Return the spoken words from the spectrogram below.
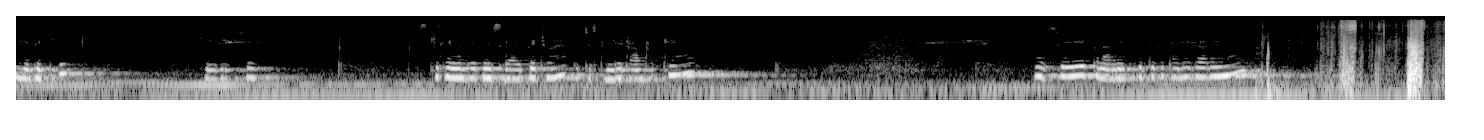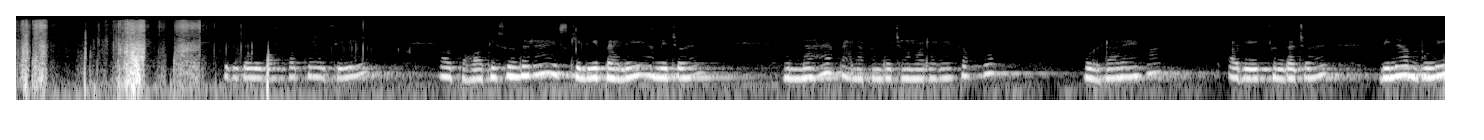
ये देखिए। ये देखिए। इसके लिए मैंने अपनी सिलाई पे जो है पच्चीस कंधे डाल रखे हैं मैं इसे बनाने की विधि बताने जा रही हूँ। डिज़ाइन बहुत ही ईजी है और बहुत ही सुंदर है। इसके लिए पहले हमें जो है बुनना है। पहला फंदा जो हमारा रहेगा वो उल्टा रहेगा और एक फंदा जो है बिना बुने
